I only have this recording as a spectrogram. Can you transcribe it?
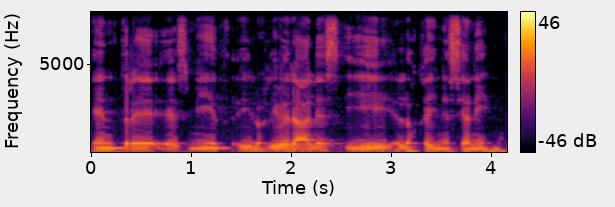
entre Smith y los liberales y los keynesianismos,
